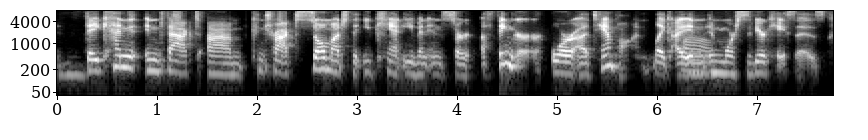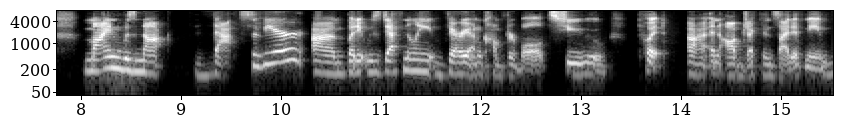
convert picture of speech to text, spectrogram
they can in fact um, contract so much that you can't even insert a finger or a tampon like wow. I, in, in more severe cases mine was not that severe um, but it was definitely very uncomfortable to put uh, an object inside of me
